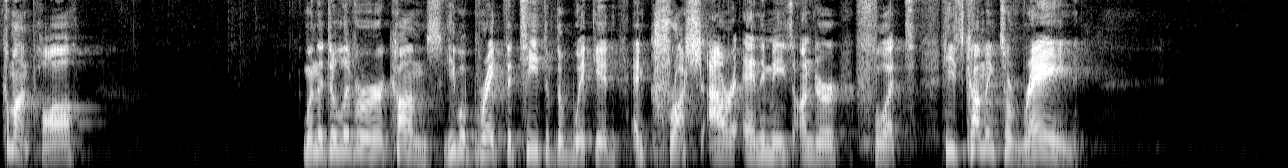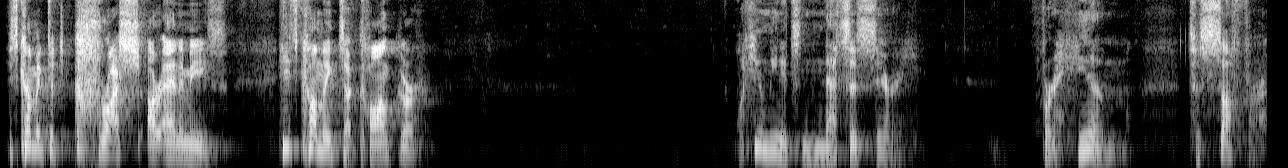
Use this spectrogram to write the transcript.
Come on, Paul. When the deliverer comes, he will break the teeth of the wicked and crush our enemies underfoot. He's coming to reign. He's coming to crush our enemies. He's coming to conquer. What do you mean it's necessary for him to suffer?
